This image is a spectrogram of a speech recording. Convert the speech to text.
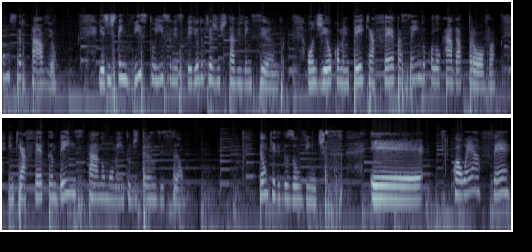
consertável. E a gente tem visto isso nesse período que a gente está vivenciando, onde eu comentei que a fé está sendo colocada à prova, em que a fé também está no momento de transição. Então, queridos ouvintes, é, qual é a fé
